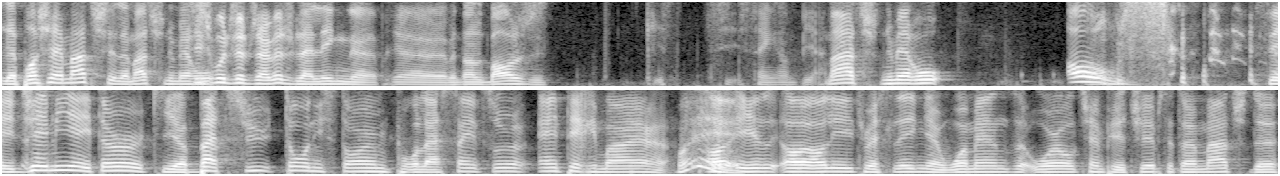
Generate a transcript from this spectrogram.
Le prochain match, c'est le match numéro Si je vois Jeff Jarrett, je la ligne là, après. euh, dans le bar, j'ai. Christy, 50$. piastres. Match numéro 11. C'est Jamie Hater qui a battu Tony Storm pour la ceinture intérimaire All Elite Wrestling Women's World Championship. C'est un match de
